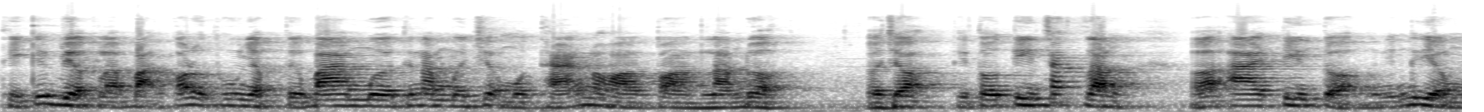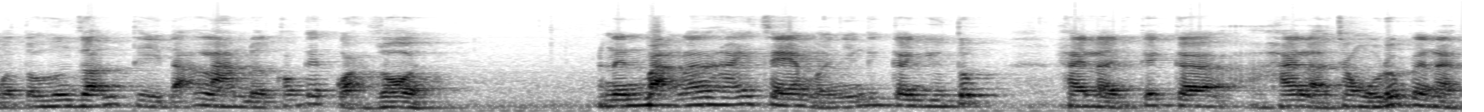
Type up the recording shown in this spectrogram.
thì cái việc là bạn có được thu nhập từ 30 tới 50 triệu một tháng là hoàn toàn làm được. Được chưa? Thì tôi tin chắc rằng uh, ai tin tưởng những cái điều mà tôi hướng dẫn thì đã làm được có kết quả rồi. Nên bạn hãy xem ở những cái kênh YouTube hay là cái hay là trong group đây này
